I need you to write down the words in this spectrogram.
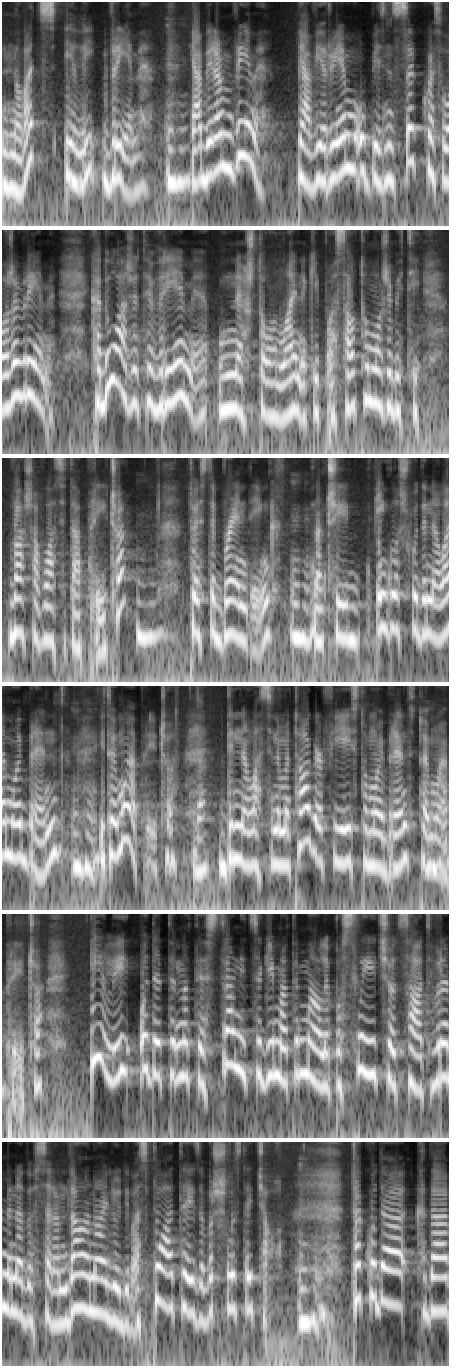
novac ili vrijeme. Ja biram vrijeme. Ja vjerujem u biznise koje se lože vrijeme. Kad ulažete vrijeme u nešto online, neki posao, to može biti vaša vlastita priča, to jeste branding. Znači, English with Dinella je moj brand i to je moja priča. Da. Dinella Cinematography je isto moj brand, to je moja priča. Ili odete na te stranice gdje imate male posliće od sat vremena do 7 dana i ljudi vas plate i završili ste i čao. Tako da kada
